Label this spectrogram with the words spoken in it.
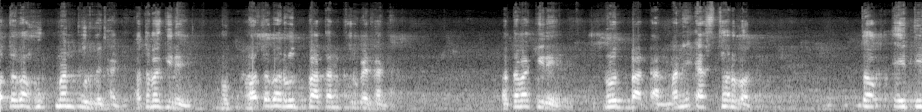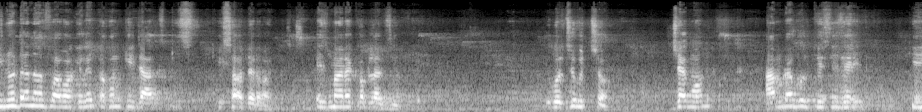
অথবা হুকমান পূর্বে থাকে, অথবা কিরে অথবা রুদবাতান পূর্বে থাকে। অথবা কিরে রুদবাতান মানে স্থরগত তো এই তিনটা না পাওয়া গেলে তখন কি যা কি সাদের হয় কবলা কি বলছি বুঝছ যেমন আমরা বলতেছি যে কি,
